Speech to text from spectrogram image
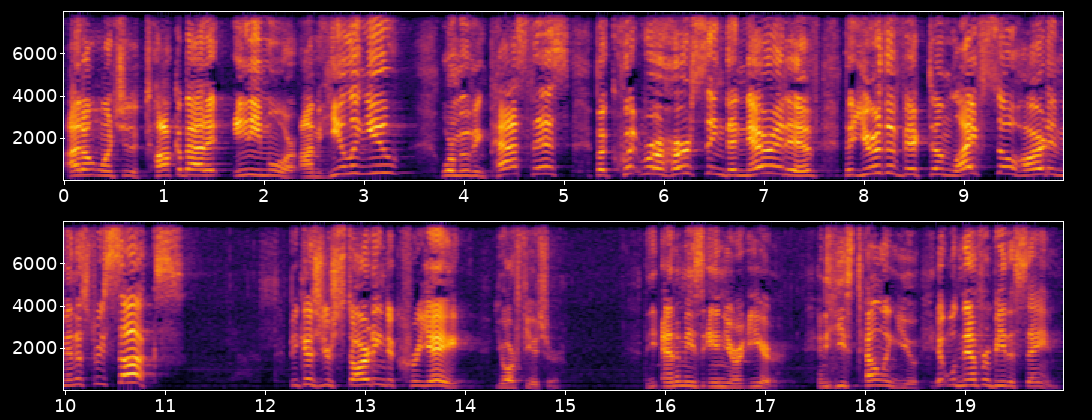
I don't want you to talk about it anymore. I'm healing you. We're moving past this, but quit rehearsing the narrative that you're the victim, life's so hard, and ministry sucks. Because you're starting to create your future. The enemy's in your ear, and he's telling you it will never be the same.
